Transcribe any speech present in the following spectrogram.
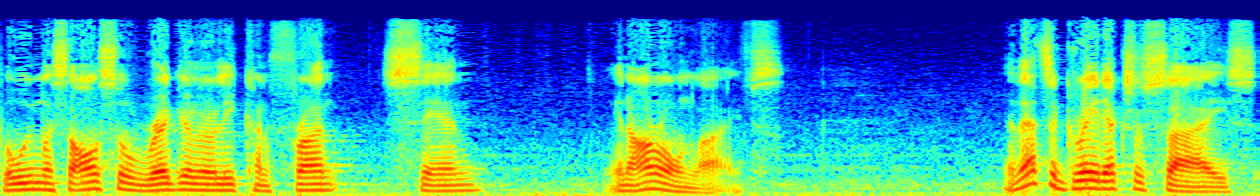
but we must also regularly confront sin in our own lives. And that's a great exercise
